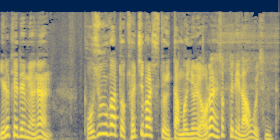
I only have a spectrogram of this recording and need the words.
이렇게 되면은 보수가 또 결집할 수도 있다. 뭐 이런 여러 해석들이 나오고 있습니다.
